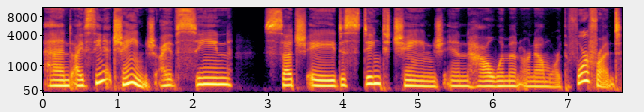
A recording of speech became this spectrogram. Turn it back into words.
and I've seen it change. I have seen such a distinct change in how women are now more at the forefront.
